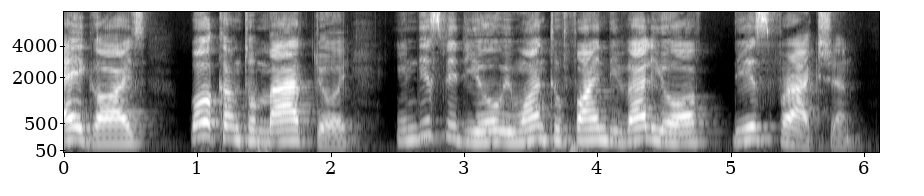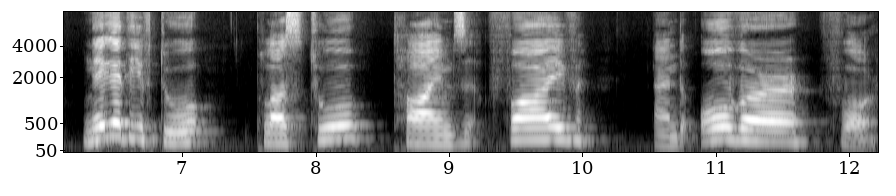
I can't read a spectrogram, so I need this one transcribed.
Hey guys, welcome to MathJoy. In this video, we want to find the value of this fraction. Negative 2 plus 2 times 5 and over 4.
